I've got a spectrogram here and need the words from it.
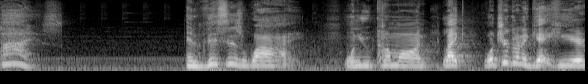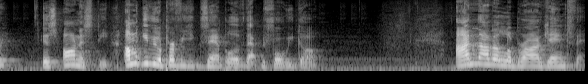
Lies. And this is why when you come on, like what you're going to get here is honesty. I'm going to give you a perfect example of that before we go. I'm not a LeBron James fan.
